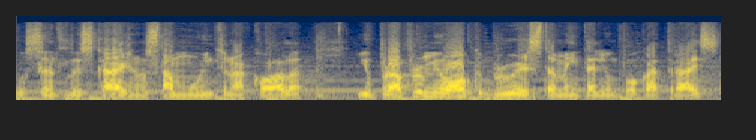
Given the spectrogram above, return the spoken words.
o St. Louis Cardinals está muito na cola e o próprio Milwaukee Brewers também está ali um pouco atrás.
